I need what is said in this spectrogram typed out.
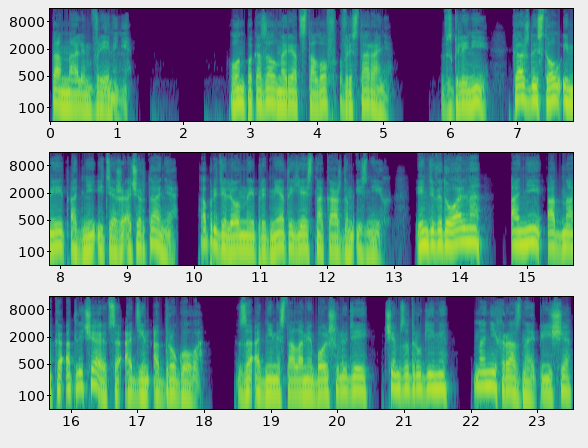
тоналем времени. Он показал на ряд столов в ресторане. Взгляни, каждый стол имеет одни и те же очертания, определенные предметы есть на каждом из них. Индивидуально они, однако, отличаются один от другого. За одними столами больше людей, чем за другими, на них разная пища,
